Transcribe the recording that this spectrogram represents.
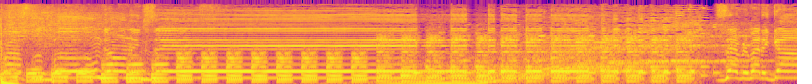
Is everybody gone?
